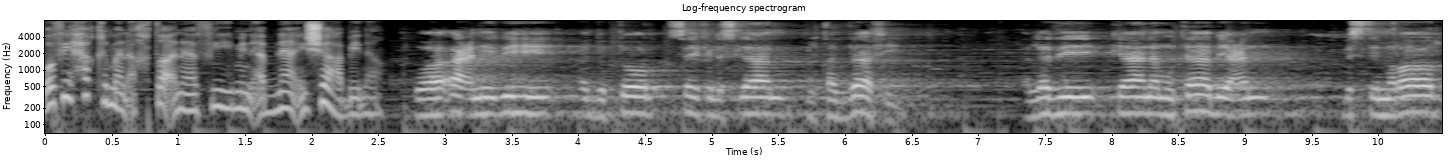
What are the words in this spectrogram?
وفي حق من أخطأنا فيه من أبناء شعبنا. وأعني به الدكتور سيف الإسلام القذافي الذي كان متابعا باستمرار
